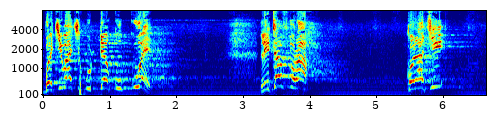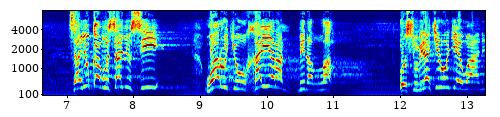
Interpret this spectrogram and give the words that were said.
bwe kiba kigudde ku gwe litafurah kolaki sanyuka busanyusi waruju khairan min allah. Osuubire kirungi ewaani?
